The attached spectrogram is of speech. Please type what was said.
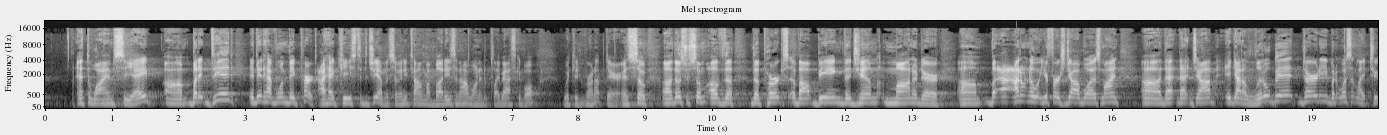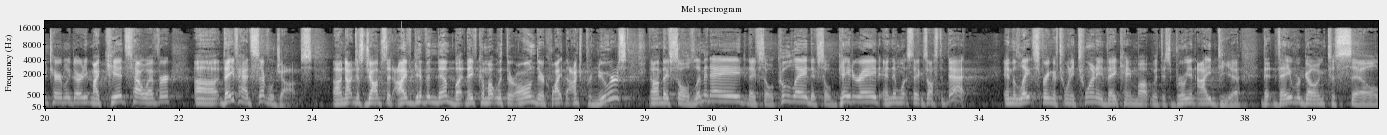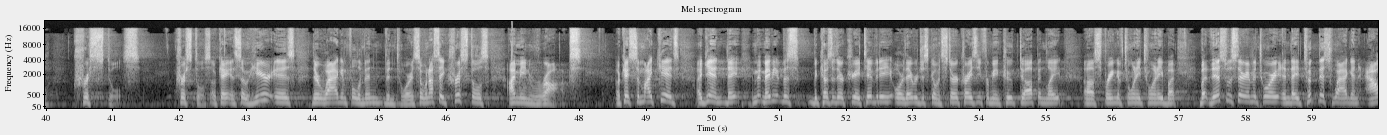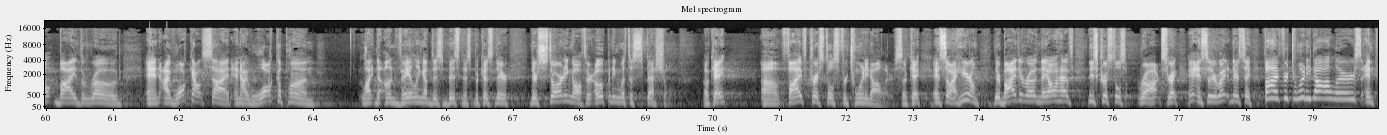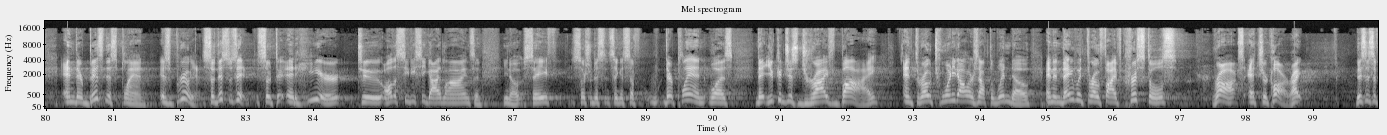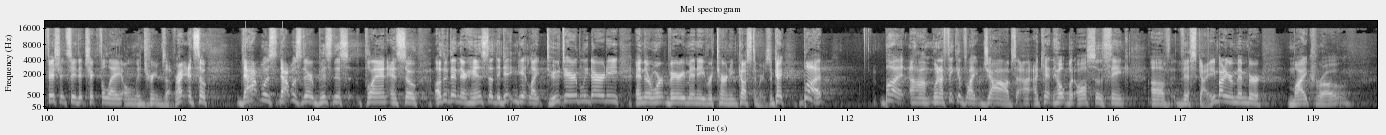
at the YMCA. Um, but it did, it did have one big perk. I had keys to the gym. And so anytime my buddies and I wanted to play basketball, we could run up there. And so uh, those are some of the, the perks about being the gym monitor. Um, but I, I, don't know what your first job was. Mine, uh, that, that job, it got a little bit dirty, but it wasn't like too terribly dirty. My kids, however, uh, they've had several jobs. Uh, not just jobs that I've given them, but they've come up with their own. They're quite the entrepreneurs. Um, they've sold lemonade, they've sold Kool Aid, they've sold Gatorade, and then once they exhausted that, in the late spring of 2020, they came up with this brilliant idea that they were going to sell crystals. Crystals, okay? And so here is their wagon full of inventory. And so when I say crystals, I mean rocks. Okay, so my kids, again, they, maybe it was because of their creativity or they were just going stir crazy for being cooped up in late uh, spring of 2020, but, but this was their inventory and they took this wagon out by the road and I walk outside and I walk upon like the unveiling of this business because they're, they're starting off, they're opening with a special, okay? Uh, five crystals for $20, okay? And so I hear them, they're by the road and they all have these crystals, rocks, right? And, so they're waiting there to say, five for $20. And, and their business plan is brilliant. So this was it. So to adhere to all the CDC guidelines and, you know, safe social distancing and stuff, their plan was that you could just drive by and throw $20 out the window, and then they would throw five crystals, rocks, at your car, right? This is efficiency that Chick fil A only dreams of, right? And so that was that was their business plan. And so other than their hand stuff they didn't get like too terribly dirty and there weren't very many returning customers okay? But but um, when i think of like jobs I, I, can't help but also think of this guy. Anybody remember mike rowe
